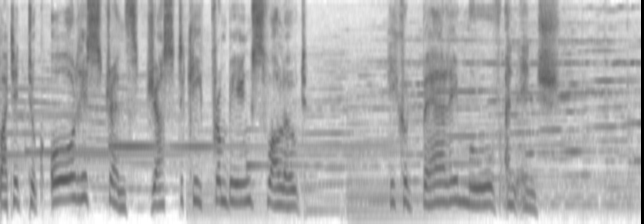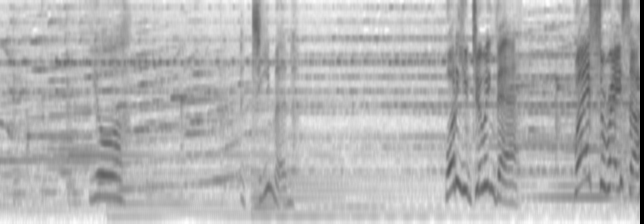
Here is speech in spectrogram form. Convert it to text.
But it took all his strength just to keep from being swallowed. He could barely move an inch. You're... a demon? What are you doing there? Where's Cereza?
